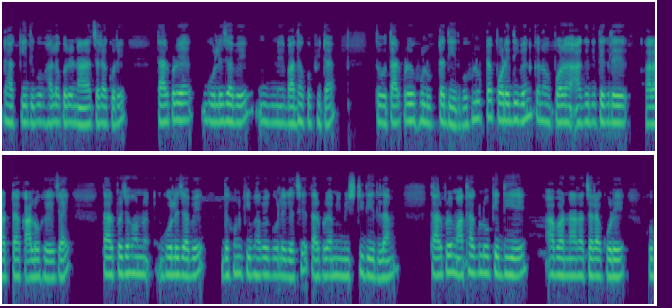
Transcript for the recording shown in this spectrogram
ঢাকিয়ে দেবো ভালো করে নাড়াচাড়া করে। তারপরে গলে যাবে বাঁধাকপিটা। তো তারপরে হলুদটা দিয়ে দেবো। হলুদটা পরে দিবেন কেন? পরে আগে দিতে গেলে কালারটা কালো হয়ে যায়। তারপরে যখন গলে যাবে, দেখুন কীভাবে গলে গেছে। তারপরে আমি মিষ্টি দিয়ে দিলাম। তারপরে মাথাগুলোকে দিয়ে আবার নাড়াচাড়া করে খুব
